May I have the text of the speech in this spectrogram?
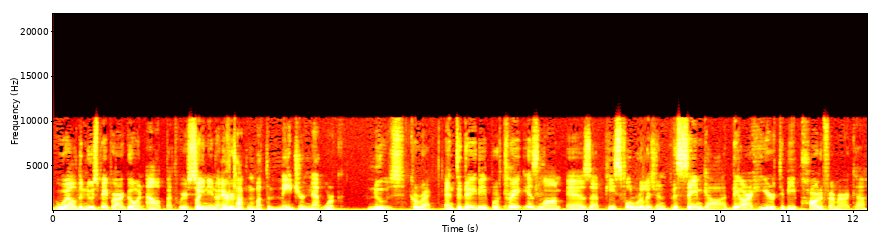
well, the newspaper are going out, but we're but seeing, you know, you're every- talking about the major network news. Correct. And today they portray Islam as a peaceful religion, the same God. They are here to be part of America,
